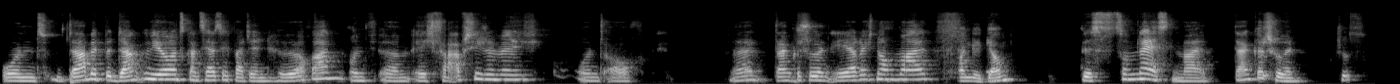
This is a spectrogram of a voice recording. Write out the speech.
Und damit bedanken wir uns ganz herzlich bei den Hörern und ähm, ich verabschiede mich und auch ne, Dankeschön, Erich, nochmal. Danke, gern. Bis zum nächsten Mal. Dankeschön. Tschüss.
